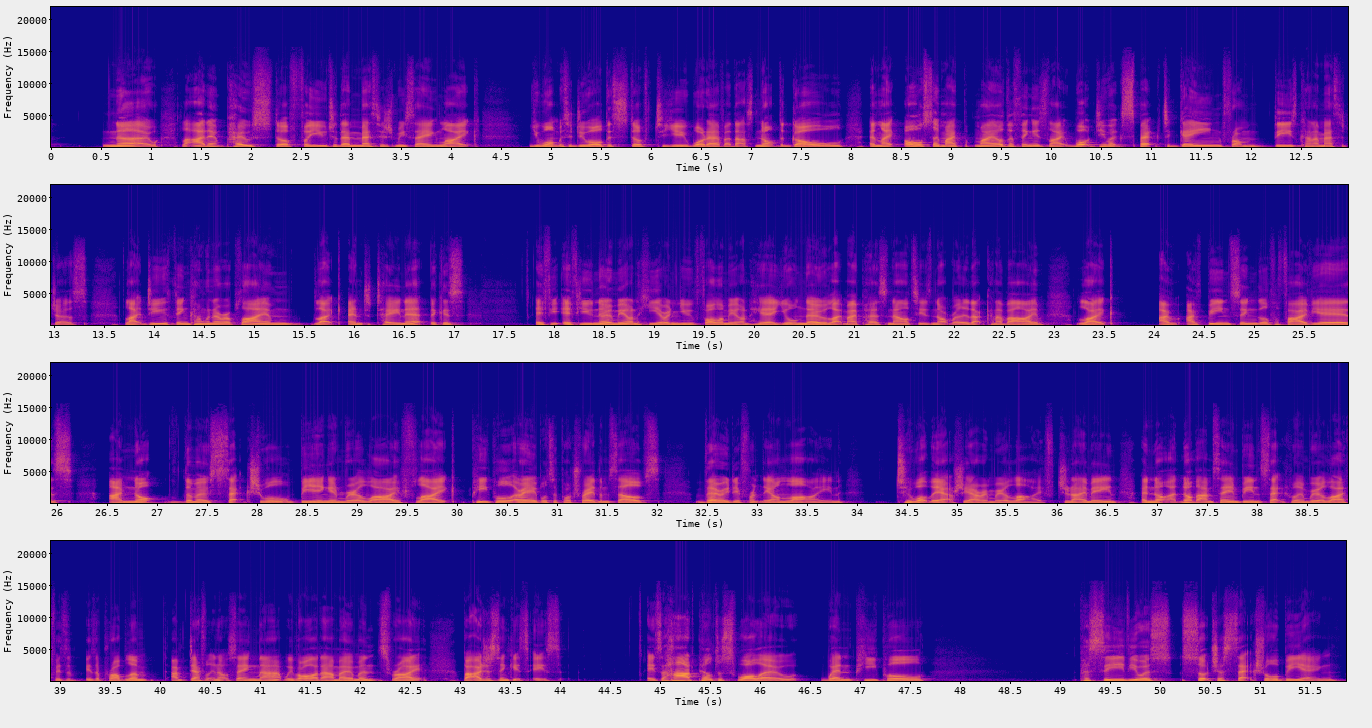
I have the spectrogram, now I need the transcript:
no. Like i don't post stuff for you to then message me saying like you want me to do all this stuff to you whatever. That's not the goal. And like also my my other thing is like what do you expect to gain from these kind of messages? Like do you think i'm going to reply and like entertain it? Because if you if you know me on here and you follow me on here you'll know like my personality is not really that kind of vibe. Like i've i've been single for 5 years. I'm not the most sexual being in real life. Like, people are able to portray themselves very differently online to what they actually are in real life. Do you know what I mean? And not not that I'm saying being sexual in real life is a, is a problem. I'm definitely not saying that. We've all had our moments, right? But I just think it's it's it's a hard pill to swallow when people perceive you as such a sexual being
